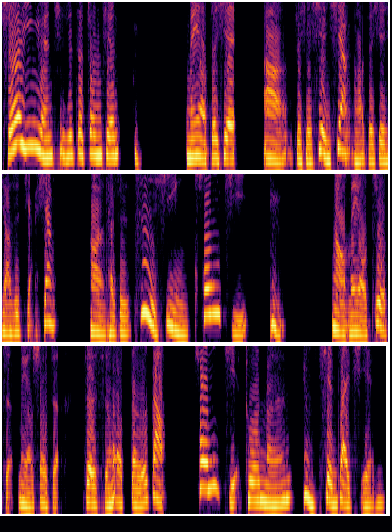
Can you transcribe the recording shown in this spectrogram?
十二因缘，其实这中间没有这些啊，这些现象啊，这现象是假象啊，它是自性空寂，啊，没有作者，没有受者，这时候得到空解脱门现在前，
